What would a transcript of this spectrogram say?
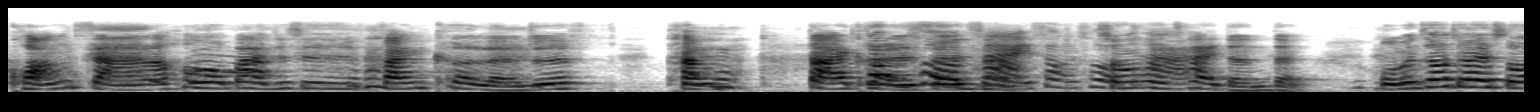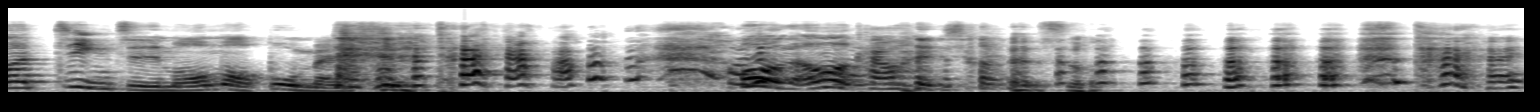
狂砸，然后不然就是翻客人，就是汤 搭在客人送错身上，菜，送错送错菜等等，我们之后就会说禁止某某部门去，偶尔偶尔开玩笑的说。对，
